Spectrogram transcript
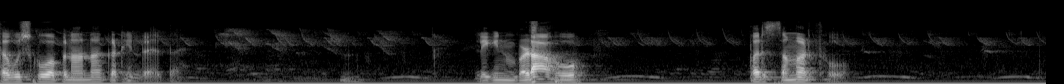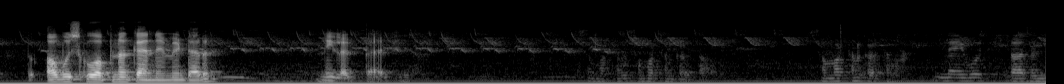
तब उसको अपनाना कठिन रहता है। लेकिन बड़ा हो पर समर्थ हो तो अब उसको अपना कहने में डर नहीं लगता है फिर। समर्थन करता समर्थन करता नहीं वो साधन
